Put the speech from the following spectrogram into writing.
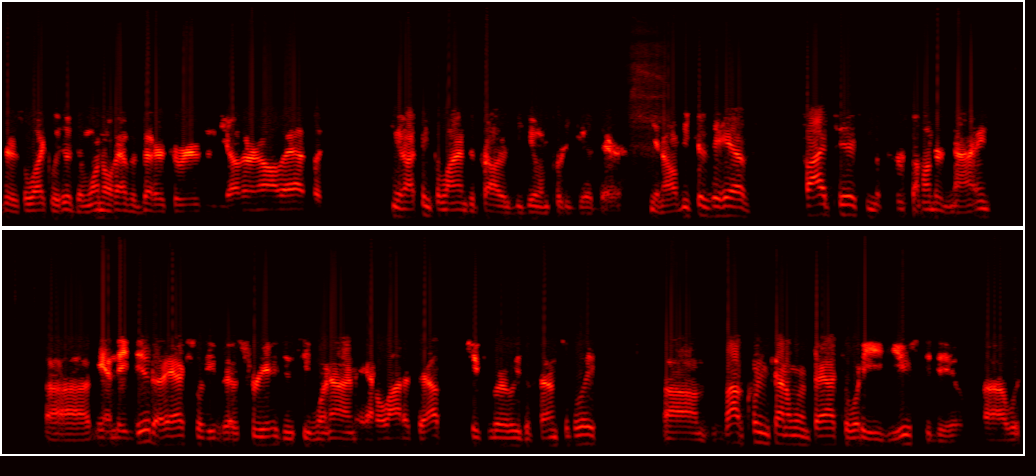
there's a likelihood that one will have a better career than the other and all that, but you know, I think the Lions would probably be doing pretty good there. You know, because they have five picks in the first 109, uh, and they did uh, actually as free agency went on, they had a lot of depth, particularly defensively. Um, Bob Quinn kind of went back to what he used to do uh, with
